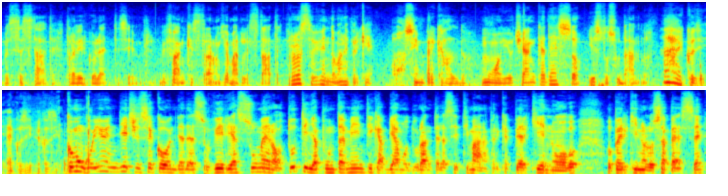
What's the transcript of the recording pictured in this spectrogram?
quest'estate, tra virgolette sempre Mi fa anche strano chiamarla estate Però la sto vivendo male perché ho sempre caldo Muoio, cioè anche adesso io sto sudando. Ah è così, è così, è così. Comunque io in 10 secondi adesso vi riassumerò tutti gli appuntamenti che abbiamo durante la settimana Perché per chi è nuovo o per chi non lo sapesse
